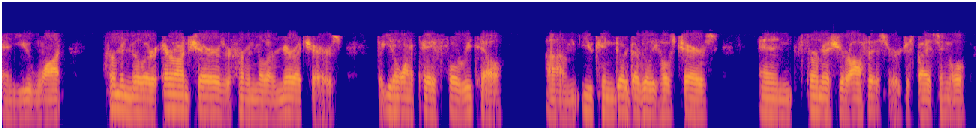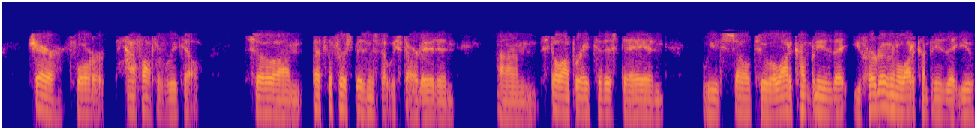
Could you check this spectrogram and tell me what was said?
and you want Herman Miller Aeron chairs or Herman Miller Mirra chairs, but you don't want to pay full retail, um, you can go to Beverly Hills Chairs and furnish your office or just buy a single chair for half off of retail. So um, that's the first business that we started and um, still operate to this day. And we sell to a lot of companies that you've heard of and a lot of companies that you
